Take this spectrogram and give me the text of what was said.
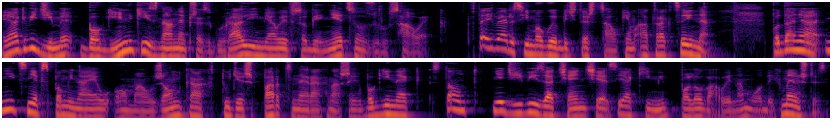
Jak widzimy, boginki znane przez górali miały w sobie nieco z rusałek. W tej wersji mogły być też całkiem atrakcyjne. Podania nic nie wspominają o małżonkach, tudzież partnerach naszych boginek, stąd nie dziwi zacięcie, z jakimi polowały na młodych mężczyzn.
